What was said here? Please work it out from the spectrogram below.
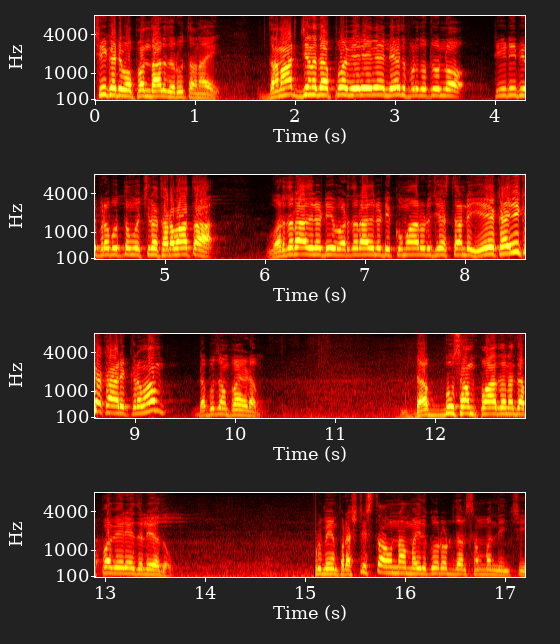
చీకటి ఒప్పందాలు జరుగుతున్నాయి. ధనార్జన తప్ప వేరేదే లేదు ప్రొద్దుటూరులో. టీడీపీ ప్రభుత్వం వచ్చిన తర్వాత వరదరాజిరెడ్డి వరదరాజిరెడ్డి కుమారుడు చేస్తాండే ఏకైక కార్యక్రమం డబ్బు సంపాదడం డబ్బు సంపాదన తప్ప వేరేది లేదు. ఇప్పుడు మేము ప్రశ్నిస్తూ ఉన్నాం మైదుకూరు దానికి సంబంధించి.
